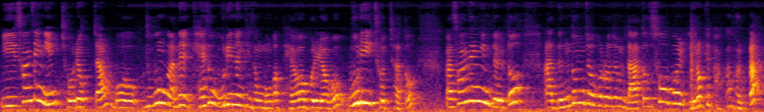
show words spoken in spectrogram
이 선생님, 조력자, 뭐 누군가는 계속 우리는 계속 뭔가 배워보려고 우리조차도 그러니까 선생님들도 아 능동적으로 좀 나도 수업을 이렇게 바꿔볼까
